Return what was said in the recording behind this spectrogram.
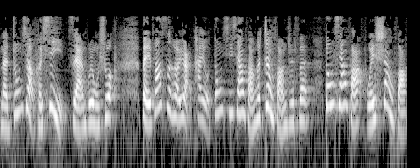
那忠孝和信义自然不用说。北方四合院它有东西厢房和正房之分，东厢房为上房，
